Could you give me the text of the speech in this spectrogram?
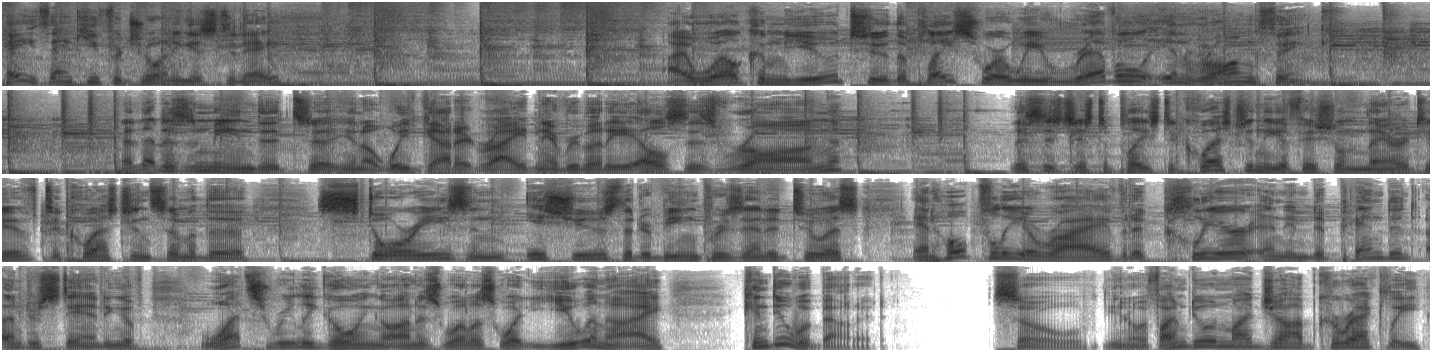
Hey, thank you for joining us today. I welcome you to the place where we revel in wrongthink. Now, that doesn't mean that, uh, you know, we've got it right and everybody else is wrong. This is just a place to question the official narrative, to question some of the stories and issues that are being presented to us, and hopefully arrive at a clear and independent understanding of what's really going on, as well as what you and I can do about it. So, you know, if I'm doing my job correctly,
